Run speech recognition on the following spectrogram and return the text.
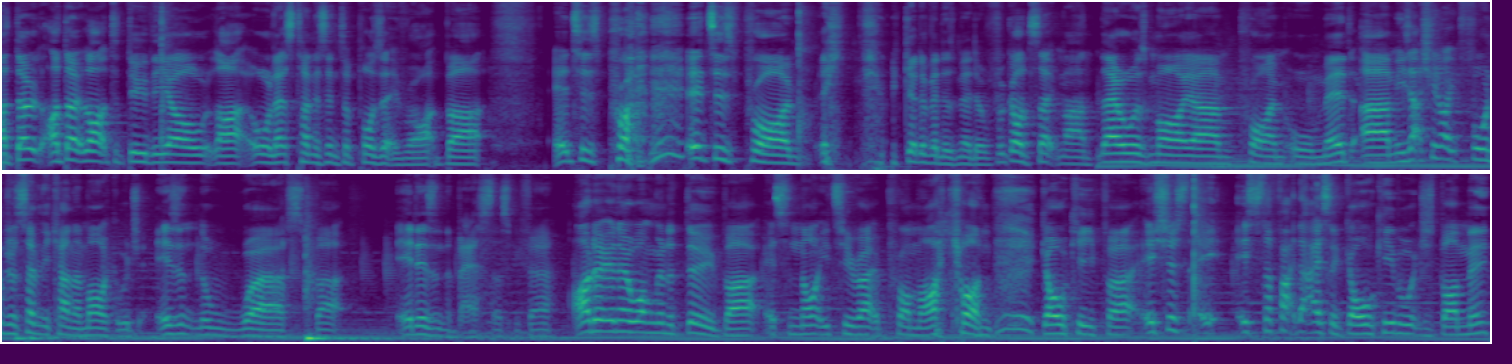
I don't I don't like to do the old like oh let's turn this into positive right? But it's his prime it's his prime. It could have been his middle. For god's sake man. There was my um prime or mid. Um he's actually like 470 can the market which isn't the worst but it isn't the best, let's be fair. I don't know what I'm going to do, but it's a 92 rated prom icon goalkeeper. It's just, it, it's the fact that it's a goalkeeper, which has bummed me.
